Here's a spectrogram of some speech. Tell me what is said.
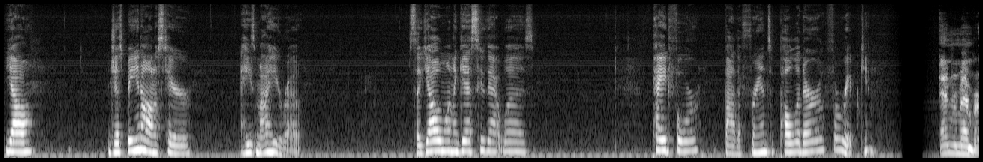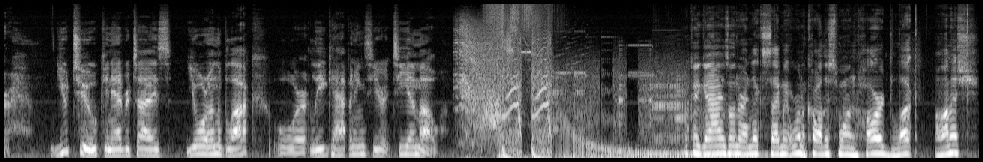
Y'all, just being honest here, he's my hero. So, y'all want to guess who that was? Paid for by the Friends of Polidoro for Ripken. And remember, you too can advertise your on the block or league happenings here at TMO. Okay, guys, on to our next segment. We're going to call this one Hard Luck Amish.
